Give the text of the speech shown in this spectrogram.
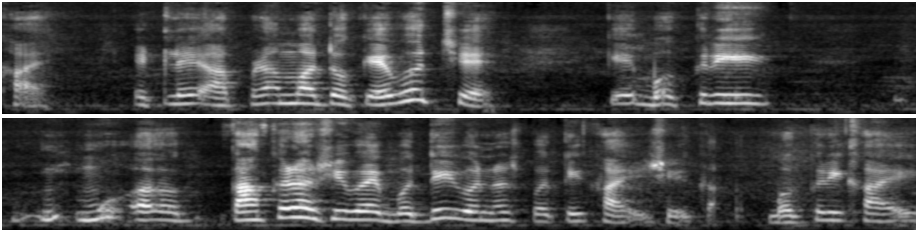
ખાય. એટલે આપણામાં તો કહેવત છે કે બકરી કાંકરા સિવાય બધી વનસ્પતિ ખાય છે. બકરી ખાય,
